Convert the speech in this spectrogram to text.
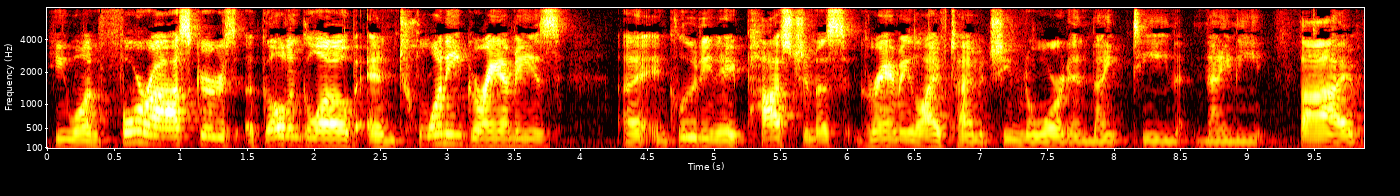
He won four Oscars, a Golden Globe, and 20 Grammys, uh, including a posthumous Grammy Lifetime Achievement Award in 1995.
